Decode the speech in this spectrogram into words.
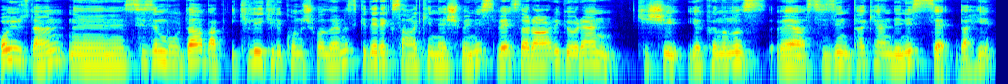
O yüzden e, sizin burada bak ikili ikili konuşmalarınız giderek sakinleşmeniz ve zararı gören kişi yakınınız veya sizin ta kendinizse dahi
